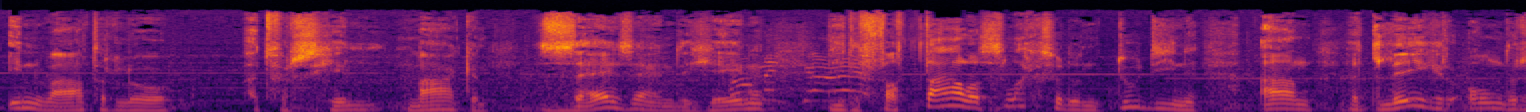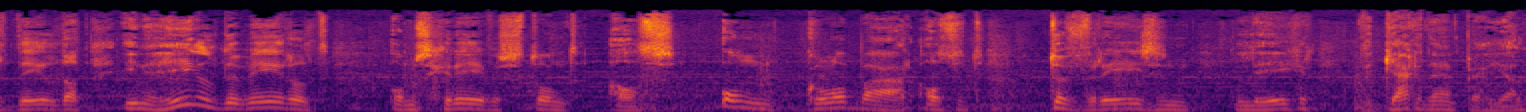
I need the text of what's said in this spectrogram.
in Waterloo het verschil maken. Zij zijn degene die de fatale slag zullen toedienen aan het legeronderdeel dat in heel de wereld omschreven stond als onklopbaar, als het te vrezen leger, de Garde Impériale.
